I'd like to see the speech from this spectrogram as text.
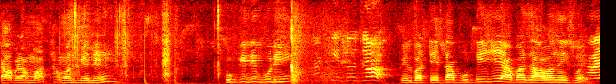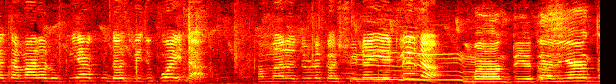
કાબડા માથામાં જ મેલે. હું કીધી પૂરી? કીધું જો. પેલબા ટેટા ફૂટી છે આબાજ આવા નહીં સોય. હાલ તમારા રૂપિયા કુદસ બીજું કોઈ ના. અમારા જોડે કશું નહીં એટલે ને. માં ટેટા લ્યા ક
